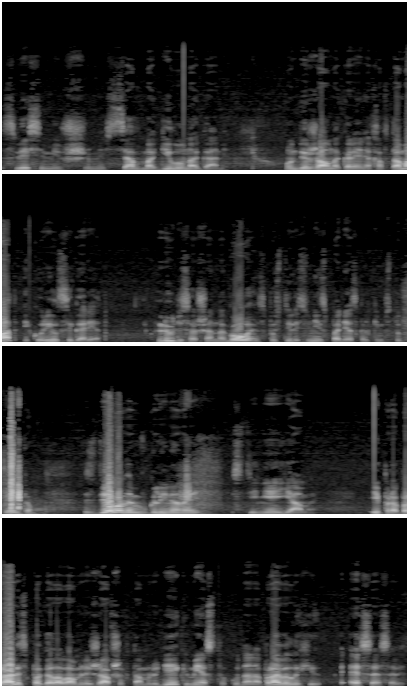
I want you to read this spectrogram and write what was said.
свесившимися в могилу ногами. Он держал на коленях автомат и курил сигарету. Люди совершенно голые спустились вниз по нескольким ступенькам, сделанным в глиняной стене ямы, и пробрались по головам лежавших там людей к месту, куда направил их эсэсовец.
